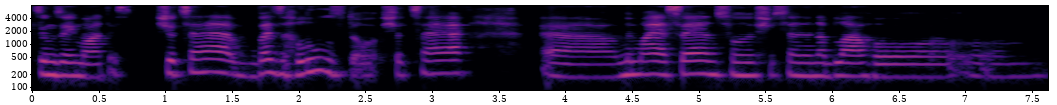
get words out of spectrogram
цим займатися, що це безглуздо, що це е, не має сенсу, що це не на благо ем,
